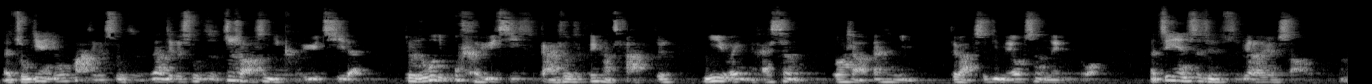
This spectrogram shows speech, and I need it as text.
呃逐渐优化这个数字，让这个数字至少是你可预期的。就如果你不可预期，感受是非常差，就是你以为你还剩多少，但是你对吧，实际没有剩那么多。那这件事情是越来越少了。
